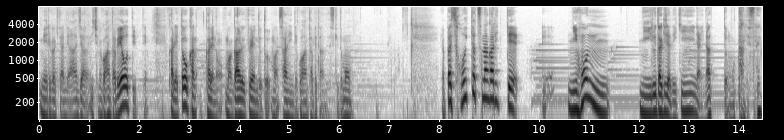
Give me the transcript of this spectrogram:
メールが来たんで「あじゃあ一緒にご飯食べよう」って言って彼と彼の、まあ、ガールフレンドと、まあ、3人でご飯食べたんですけどもやっぱりそういったつながりって日本にいるだけじゃできないなって思ったんですね。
